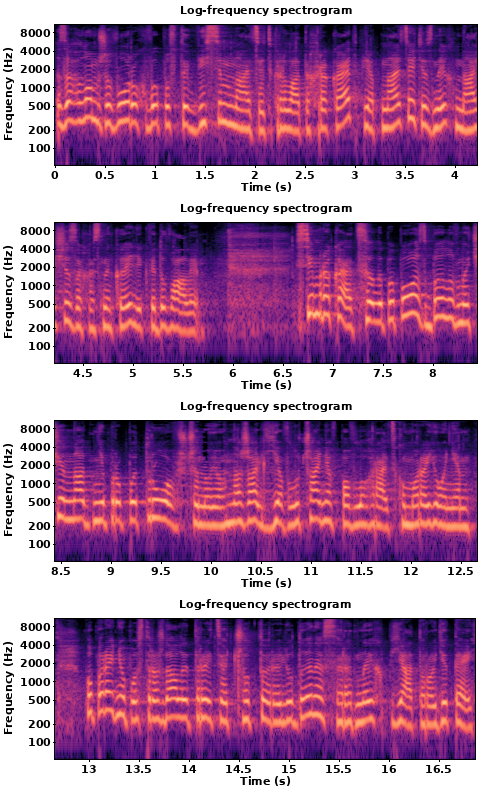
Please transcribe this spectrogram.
Загалом же ворог випустив 18 крилатих ракет, 15 із них наші захисники ліквідували. Сім ракет сили ППО збили вночі над Дніпропетровщиною. На жаль, є влучання в Павлоградському районі. Попередньо постраждали 34 людини, серед них п'ятеро дітей.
